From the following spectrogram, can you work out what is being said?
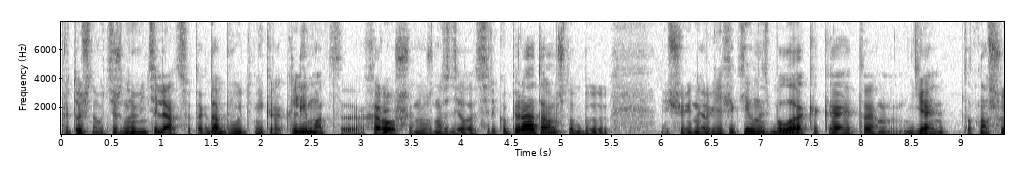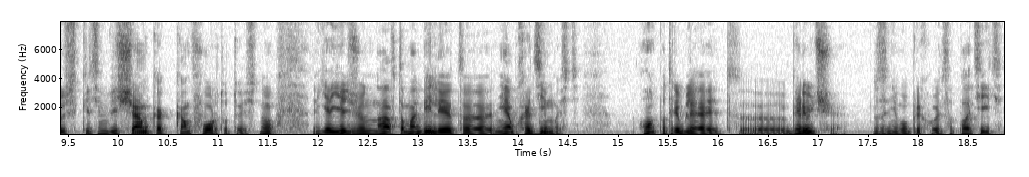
приточно-вытяжную вентиляцию. Тогда будет микроклимат э, хороший. Нужно сделать с рекуператором, чтобы еще энергоэффективность была какая-то. Я отношусь к этим вещам как к комфорту. То есть, ну, я езжу на автомобиле, это необходимость. Он потребляет э, горючее, за него приходится платить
